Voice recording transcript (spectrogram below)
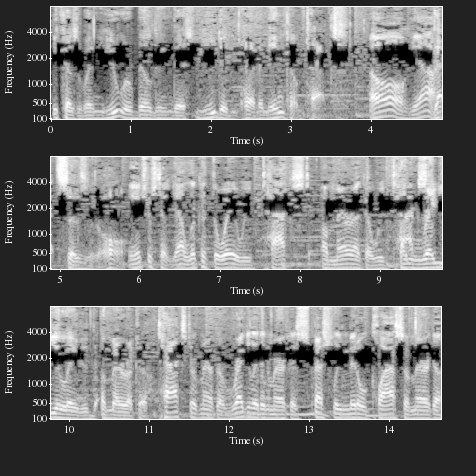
because when you were building this, you didn't have an income tax. Oh, yeah. That says it all. Interesting. Yeah, look at the way we've taxed America. We've taxed. Regulated America. Taxed America, regulated America, especially middle class America.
